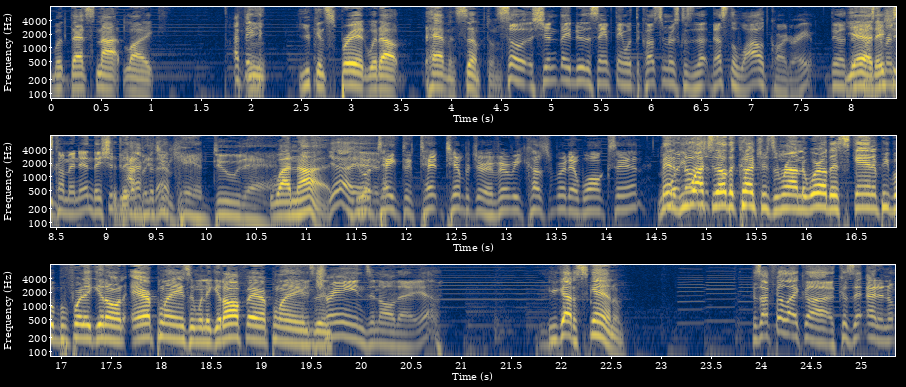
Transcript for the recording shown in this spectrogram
but that's not like I think. You can spread without having symptoms. So shouldn't they do the same thing with the customers? Because that, that's the wild card, right? The, the Yeah, they customers should- coming in, they should do they- that Yeah, for but them. you can't do that. Why not? Yeah, You would if- take the te- temperature of every customer that walks in. Man, Well, if you no, watch just- the other countries around the world, they're scanning people before they get on airplanes and when they get off airplanes. and And trains and all that. Yeah. you got to scan them. Because I feel like, because at an, uh,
